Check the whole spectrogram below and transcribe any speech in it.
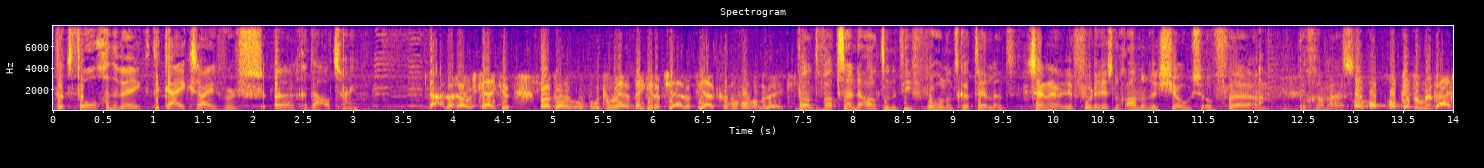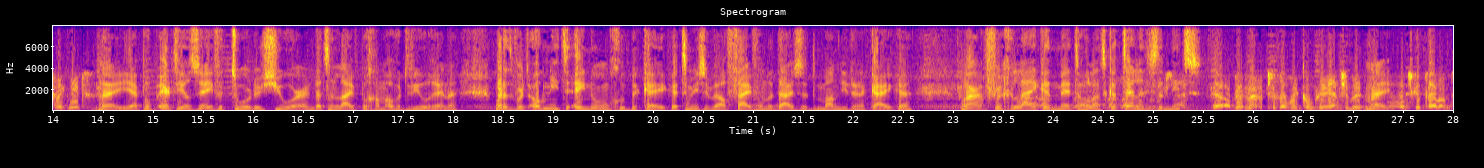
dat volgende week de kijkcijfers gedaald zijn. Ja, dan gaan we eens kijken. Wat, op, op, op, denk je dat die, dat die uitkomen volgende week? Want wat zijn de alternatieven voor Hollands Got Talent? Zijn er voor de rest nog andere shows of uh, programma's? Op, op, op dit moment eigenlijk niet. Nee, je hebt op RTL 7 Tour de Jour. Dat is een live programma over het wielrennen. Maar dat wordt ook niet enorm goed bekeken. Tenminste wel 500.000 man die er naar kijken. Maar vergelijkend met Hollands Got Talent is dat niets. Ja, op dit moment is er nog geen concurrentie met, nee. met Hollands Got Talent.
